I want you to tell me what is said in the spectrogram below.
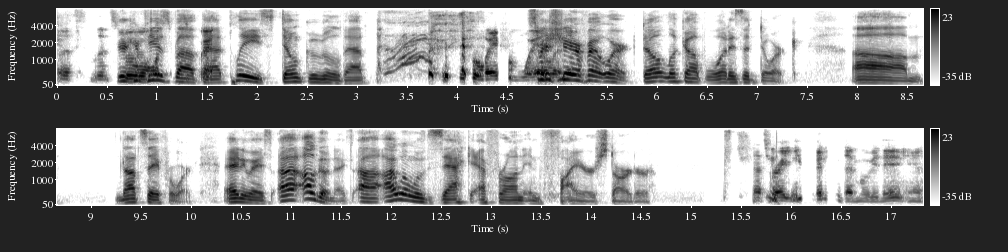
Let's let's If you're move confused away- about that, please don't Google that. move away from whale. Especially if at work. Don't look up what is a dork. Um, not safe for work. Anyways, uh, I'll go next. Uh, I went with Zac Efron in Firestarter. That's right. You finished that movie, didn't you?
